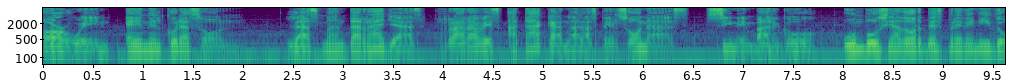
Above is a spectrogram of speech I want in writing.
Irwin en el corazón. Las mantarrayas rara vez atacan a las personas. Sin embargo, un buceador desprevenido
